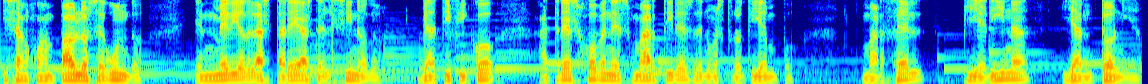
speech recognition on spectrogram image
y San Juan Pablo II, en medio de las tareas del sínodo, beatificó a tres jóvenes mártires de nuestro tiempo, Marcel, Pierina y Antonia.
